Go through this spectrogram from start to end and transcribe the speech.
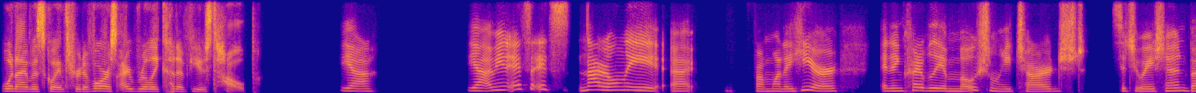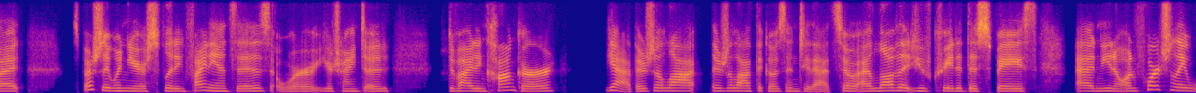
when I was going through divorce? I really could have used help." Yeah, yeah. I mean, it's it's not only uh, from what I hear an incredibly emotionally charged situation, but especially when you're splitting finances or you're trying to divide and conquer yeah there's a lot there's a lot that goes into that. So i love that you've created this space. And you know unfortunately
